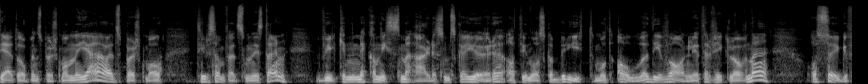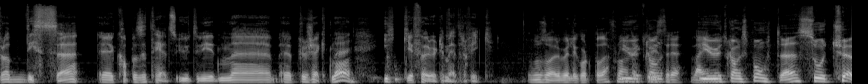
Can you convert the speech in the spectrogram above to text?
Det er et åpent spørsmål. Men jeg har et spørsmål spørsmål til samferdselsministeren. Hvilken mekanisme er det som skal gjøre at vi nå skal bryte mot alle de vanlige trafikklovene, og sørge for at disse eh, kapasitetsutvidende eh, prosjektene ikke fører til mer trafikk? Du må svare veldig kort på det. I, utgang, I, utgangspunktet, kjø,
